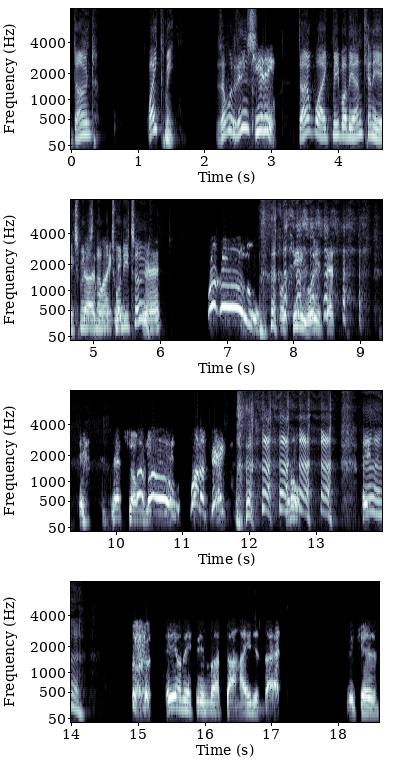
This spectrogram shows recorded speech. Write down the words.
Don't Wake Me. Is that what it is? Kidding. Don't Wake Me by the Uncanny X-Men is Don't number make me- 22. Yeah. Woohoo! Well, gee whiz, that, that song Woohoo! What a pick! did Eon FM must have hated that because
